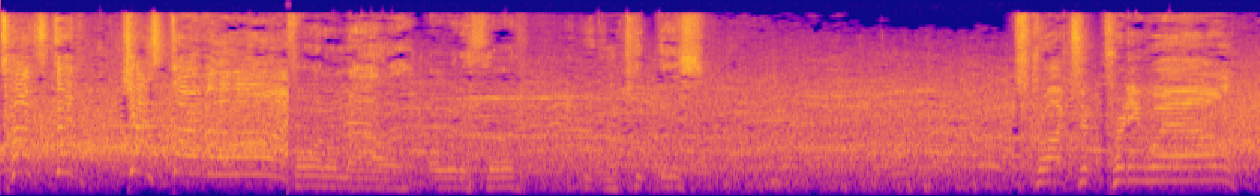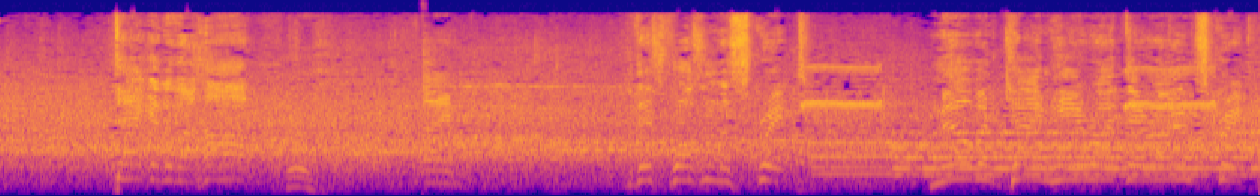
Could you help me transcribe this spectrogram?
touched it just over the line. Final nail, I would have thought. We can kick this. Strikes it pretty well. Dagger to the heart. This wasn't the script. Melbourne came here, wrote their own script.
